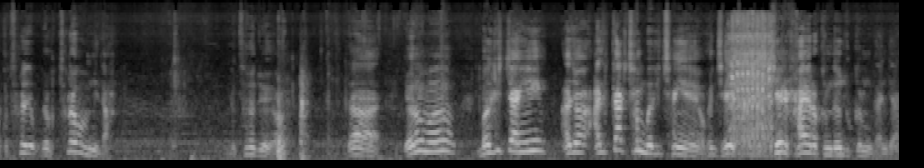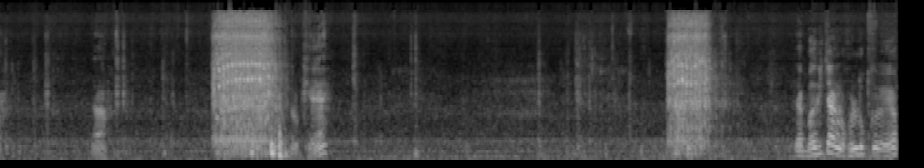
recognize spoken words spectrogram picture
이렇게 털어봅니다. 이렇게 털어줘요. 자, 요놈은 먹이장이 아주 아주 깍찬 먹이창이에요. 그 제일, 제일 가열롭게 넣어줄 겁니다, 이제. 자, 이렇게. 자, 먹이장을 골로 끓여요.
